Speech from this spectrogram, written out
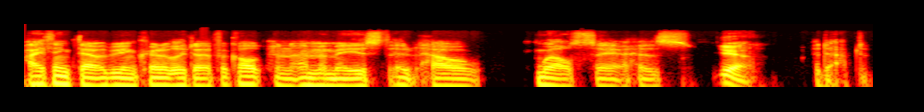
I think that would be incredibly difficult, and I'm amazed at how well Seiya has Yeah, adapted.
